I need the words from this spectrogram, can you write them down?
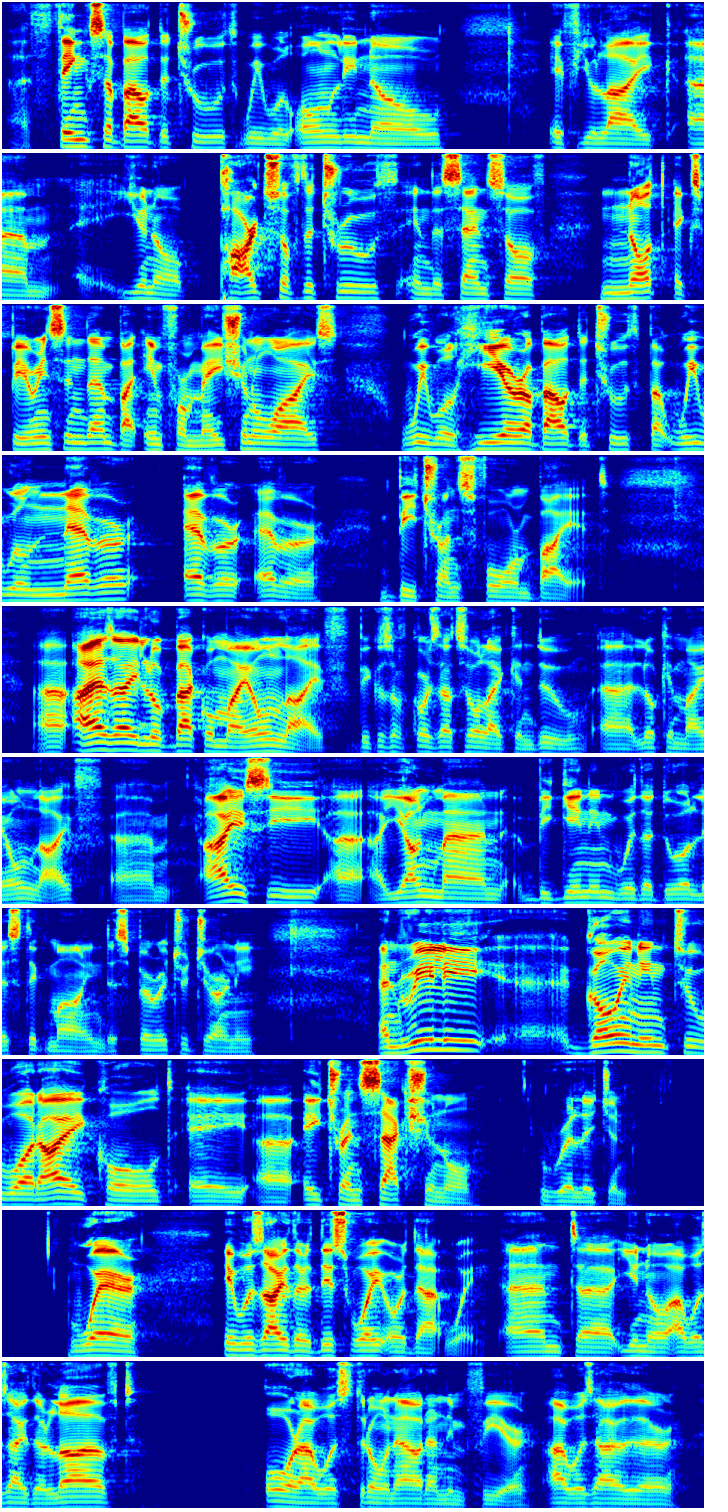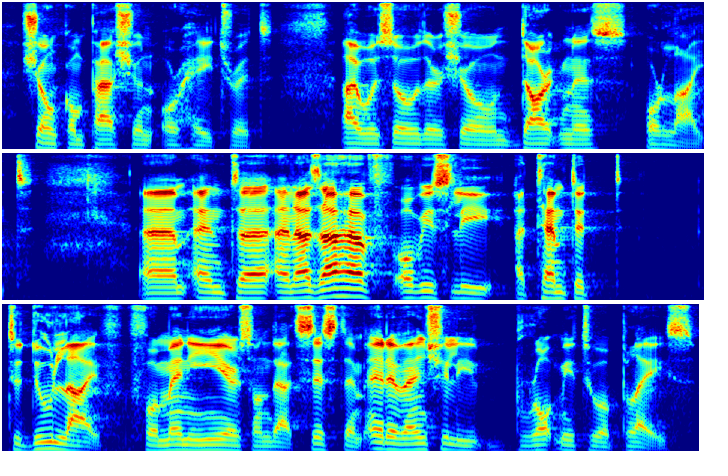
uh, things about the truth. We will only know, if you like, um, you know, parts of the truth in the sense of not experiencing them, but information wise we will hear about the truth, but we will never, ever, ever be transformed by it. Uh, as I look back on my own life, because of course that's all I can do, uh, look in my own life, um, I see a, a, young man beginning with a dualistic mind, the spiritual journey, and really uh, going into what I called a, uh, a transactional religion, where it was either this way or that way. And, uh, you know, I was either loved or I was thrown out and in fear. I was either shown compassion or hatred. I was either shown darkness or light. Um, and, uh, and as I have obviously attempted to do life for many years on that system, it eventually brought me to a place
